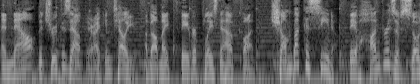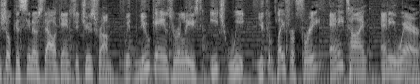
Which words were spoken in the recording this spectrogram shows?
And now the truth is out there. I can tell you about my favorite place to have fun. Chumba Casino. They have hundreds of social casino style games to choose from with new games released each week. You can play for free anytime, anywhere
